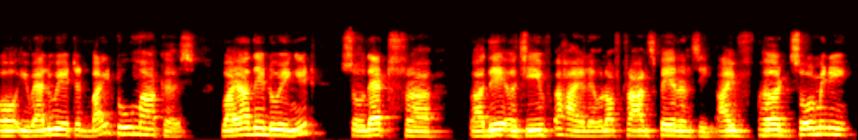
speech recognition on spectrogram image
or evaluated by two markers. Why are they doing it? So that uh, uh, they achieve a high level of transparency. I've heard so many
